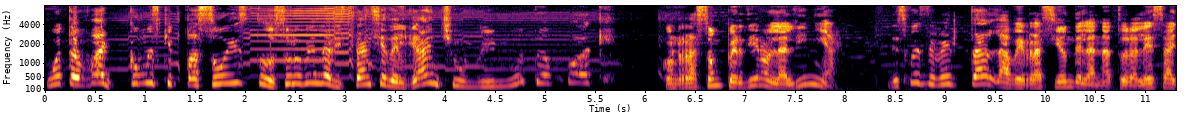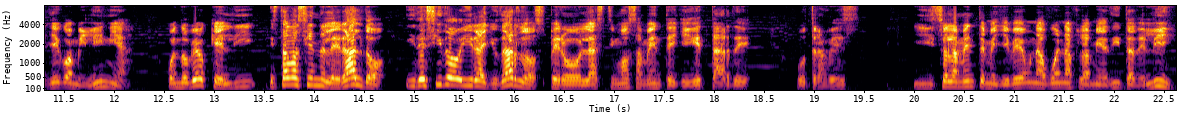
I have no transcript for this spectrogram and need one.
What the fuck, ¿cómo es que pasó esto? Solo vean la distancia del gancho, man. What the fuck. Con razón perdieron la línea. Después de ver tal aberración de la naturaleza, llego a mi línea. Cuando veo que Lee estaba haciendo el heraldo y decido ir a ayudarlos, pero lastimosamente llegué tarde. Otra vez. Y solamente me llevé una buena flameadita de Lee.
